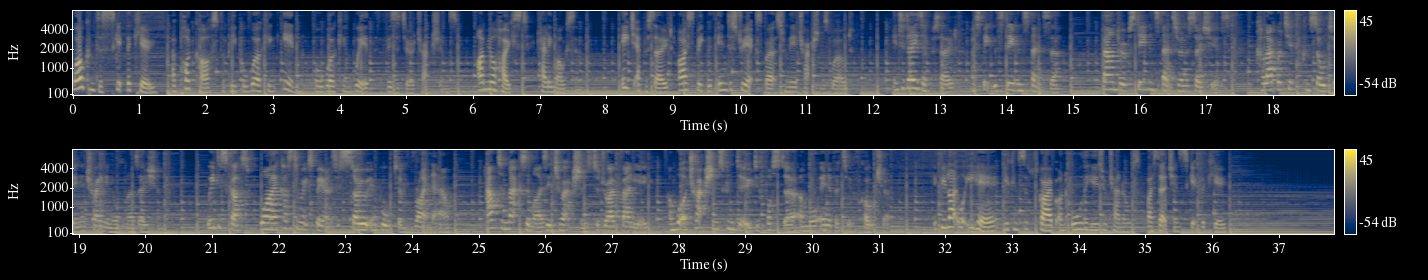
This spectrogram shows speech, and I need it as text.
Welcome to Skip the Queue, a podcast for people working in or working with visitor attractions. I'm your host, Kelly Molson. Each episode, I speak with industry experts from the attractions world. In today's episode, I speak with Stephen Spencer, founder of Stephen Spencer and Associates, a collaborative consulting and training organisation. We discuss why customer experience is so important right now how to maximise interactions to drive value, and what attractions can do to foster a more innovative culture. If you like what you hear, you can subscribe on all the usual channels by searching Skip the Queue.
